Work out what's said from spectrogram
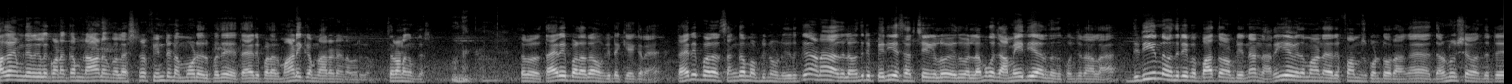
ஆகாயம் நேர்களுக்கு வணக்கம். நான் உங்கள் அஷ்ரஃப் இன்று நம்மோடு இருப்பது தயாரிப்பாளர் மாணிக்கம் நாராயணன் அவர்கள். சார் வணக்கம். சார் சார் ஒரு தயாரிப்பாளராக உங்ககிட்ட கேட்குறேன் தயாரிப்பாளர் சங்கம் அப்படின்னு ஒன்று இருக்குது ஆனால் அதில் வந்துட்டு பெரிய சர்ச்சைகளோ எதுவும் இல்லாமல் கொஞ்சம் அமைதியாக இருந்தது கொஞ்ச நாளாக திடீர்னு வந்துட்டு இப்போ பார்த்தோம் அப்படின்னா நிறைய விதமான ரிஃபார்ம்ஸ் கொண்டு வராங்க. தனுஷை வந்துட்டு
